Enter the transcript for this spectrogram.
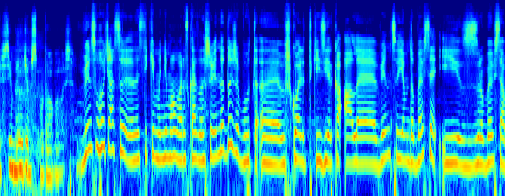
всім людям сподобалось. Він свого часу, наскільки мені мама розказувала, що він не дуже був е, в школі такий зірка, але він своїм добився і зробився.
